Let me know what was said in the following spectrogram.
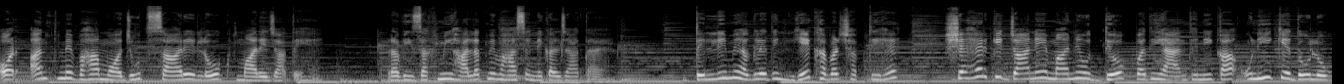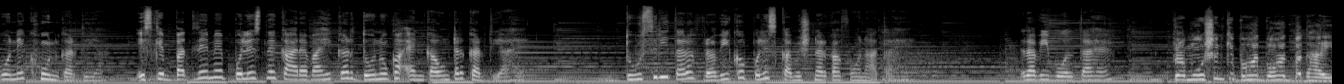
और अंत में वहाँ मौजूद सारे लोग मारे जाते हैं। रवि जख्मी हालत में वहाँ से निकल जाता है। दिल्ली में अगले दिन ये खबर छपती है, शहर की जाने माने उद्योगपति एंथनी का उन्हीं के दो लोगों ने खून कर दिया। इसके बदले में पुलिस ने कार्यवाही कर दोनों का एनकाउंटर कर दिया है। दूसरी तरफ़ रवि को पुलिस कमिश्नर का फ़ोन आता है। रवि बोलता है प्रमोशन की बहुत बहुत बधाई।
